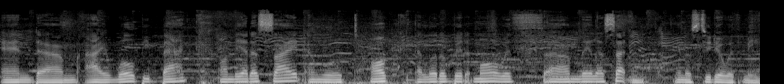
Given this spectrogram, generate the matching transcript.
And um, I will be back on the other side and we'll talk a little bit more with um, Layla Sutton in the studio with me.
